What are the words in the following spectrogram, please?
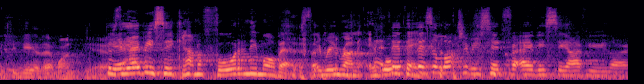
I said, "Yeah, that one. Yeah." Because the ABC can't afford any more bets. They rerun There- everything. there's a lot to be said for ABC iView, though.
